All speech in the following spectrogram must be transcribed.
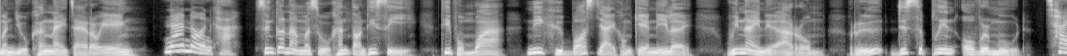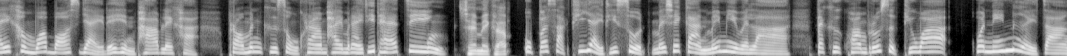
มันอยู่ข้างในใจเราเอง แน่นอนค่ะ ซึ่งก็นำมาสู่ขั้นตอนทีสี่4 ที่ผมว่านี่คือบอสใหญ่ของเกมนี้เลย วินัยเหนืออารมณ์ หรือ discipline over mood ใช้คำว่าบอสใหญ่ได้เห็นภาพเลยค่ะ เพราะมันคือสงครามภายในที่แท้จริง ใช่ไหมครับ อุปสรรคที่ใหญ่ที่สุดไม่ใช่การไม่มีเวลา แต่คือความรู้สึกที่ว่า วันนี้เหนื่อยจัง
